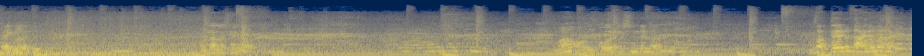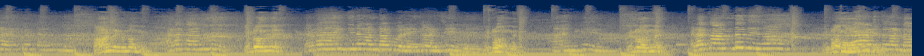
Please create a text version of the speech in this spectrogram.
സൈക്കിളെത്തി ഒന്നര ലക്ഷം ഒരു ലക്ഷം രൂപ സത്യമായിട്ട് കാര്യം പറയാം ഇങ്ങോട്ട് വന്നേ. എടാ കണ്ട്. ഇങ്ങോട്ട് വന്നേ. എടാ ഇങ്ങനെ കണ്ടാ പോരെ എനിക്ക് കഴിച്ചില്ലേ ഇങ്ങോട്ട് വന്നേ. ഇങ്ങോട്ട് വന്നേ. എടാ കണ്ടത് ഇങ്ങോട്ട് കണ്ടാ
